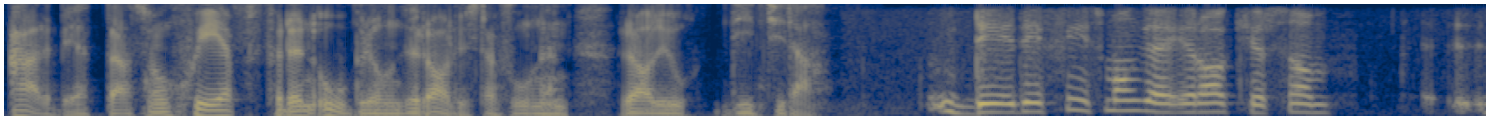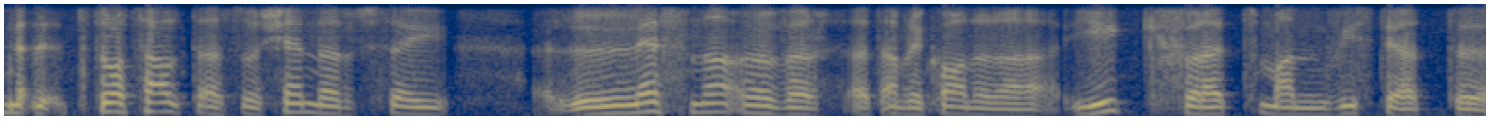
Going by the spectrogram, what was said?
arbeta som chef för den oberoende radiostationen Radio Digila. Det, det finns många irakier som eh, trots allt alltså känner sig ledsna över att amerikanerna gick för att man visste att eh,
